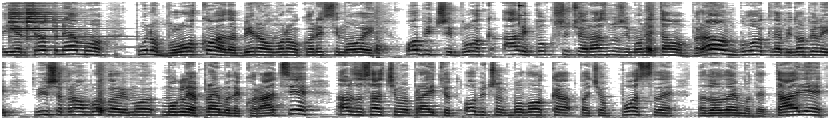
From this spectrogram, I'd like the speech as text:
jer trenutno nemamo puno blokova da biramo, moramo koristimo ovaj obični blok, ali pokušat ću da razmožim onaj tamo brown blok da bi dobili više brown blokova da bi mogli da pravimo dekoracije, ali za sad ćemo praviti od običnog bloka pa ćemo posle da dodajemo detalje.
